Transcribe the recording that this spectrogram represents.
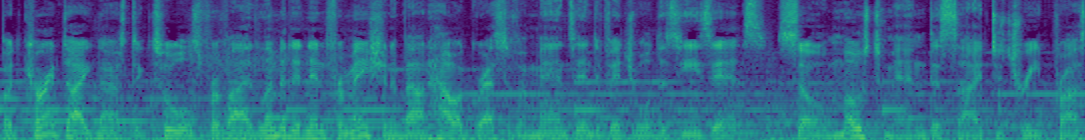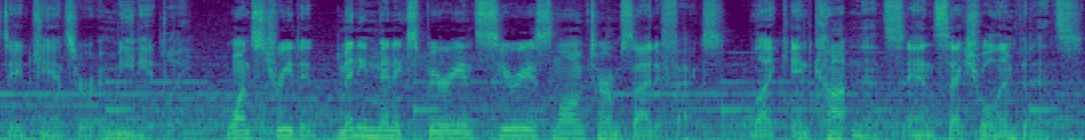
but current diagnostic tools provide limited information about how aggressive a man's individual disease is. So, most men decide to treat prostate cancer immediately. Once treated, many men experience serious long term side effects, like incontinence and sexual impotence.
